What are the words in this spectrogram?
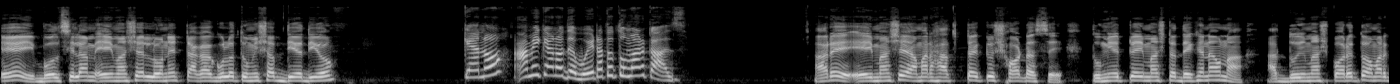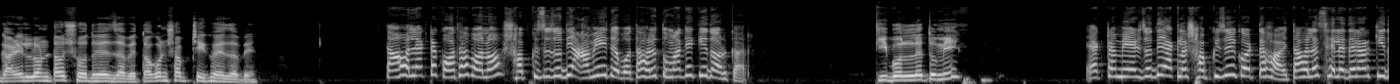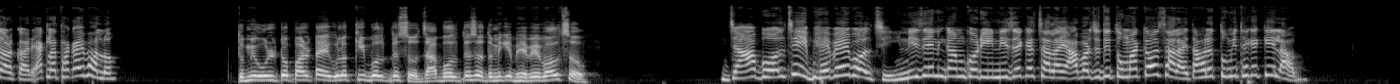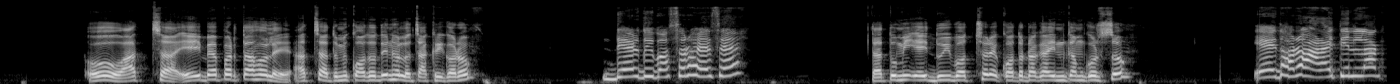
এই বলছিলাম এই মাসের লোনের টাকাগুলো তুমি সব দিয়ে দিও। কেন? আমি কেন দেবো? এটা তো তোমার কাজ। আরে এই মাসে আমার হাতটা একটু শর্ট আছে। তুমি একটু এই মাসটা দেখে নাও না আর দুই মাস পরে তো আমার গাড়ির লোনটাও শোধ হয়ে যাবে তখন সব ঠিক হয়ে যাবে। তাহলে একটা কথা বলো সব কিছু যদি আমিই দেবো তাহলে তোমাকে কি দরকার? কি বললে তুমি? একটা মেয়ের যদি একলা সব কিছুই করতে হয় তাহলে ছেলেদের আর কি দরকার? একলা থাকাই ভালো। তুমি উল্টো পাল্টা এগুলো কি বলতেছো? যা বলতেছো তুমি কি ভেবে বলছো? যা বলছি ভেবেই বলছি। নিজে ইনকাম করি নিজেকে চালাই আবার যদি তোমাকেও চালাই তাহলে তুমি থেকে কি লাভ? ও আচ্ছা এই ব্যাপার তাহলে। আচ্ছা তুমি কতদিন হলো চাকরি করো? দেড় দুই বছর হয়েছে। তা তুমি এই দুই বছরে কত টাকা ইনকাম করছ? এই ধরো আড়াই তিন লাখ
